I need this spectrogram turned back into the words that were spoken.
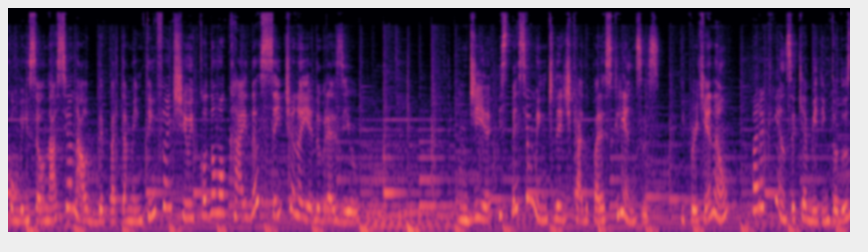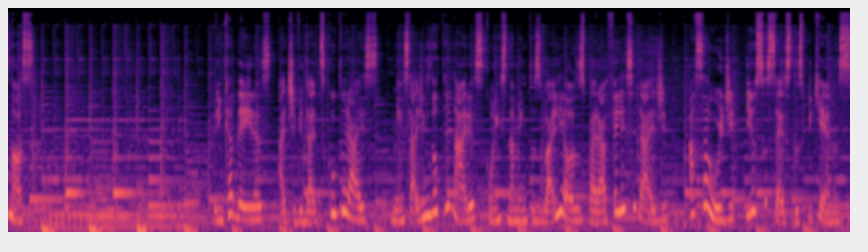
Convenção Nacional do Departamento Infantil e Kodomokai da Seichonoye do Brasil. Um dia especialmente dedicado para as crianças. E por que não, para a criança que habita em todos nós brincadeiras, atividades culturais, mensagens doutrinárias com ensinamentos valiosos para a felicidade, a saúde e o sucesso dos pequenos.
